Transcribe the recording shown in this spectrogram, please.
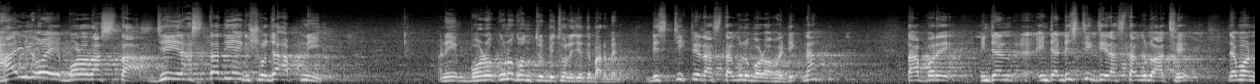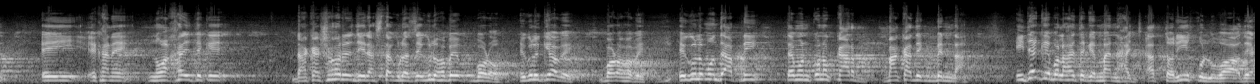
হাইওয়ে, বড় রাস্তা, যেই রাস্তা দিয়ে সোজা আপনি মানে বড় কোনো গন্তব্যে চলে যেতে পারবেন। ডিস্ট্রিক্টের রাস্তাগুলো বড় হয়, ঠিক না? তারপরে ইন্টার ইন্টার ডিস্ট্রিক্ট যে রাস্তাগুলো আছে, যেমন এই এখানে নোয়াখালী থেকে ঢাকা শহরের যে রাস্তাগুলো আছে, এগুলো হবে বড়। এগুলো কি হবে? বড় হবে। এগুলোর মধ্যে আপনি তেমন কোনো কার বাঁকা দেখবেন না। এটাকে বলা হয় থাকে মানহাজ আর তরিকুল ওয়াদেহ।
